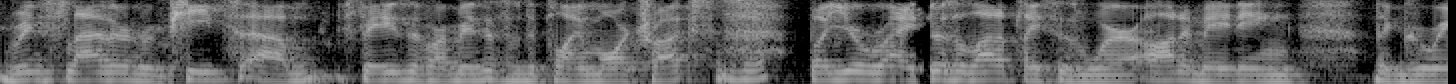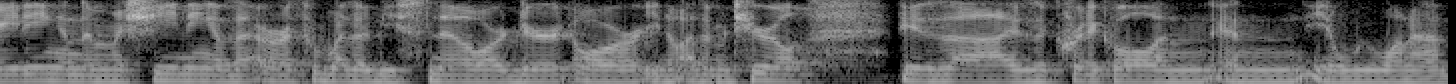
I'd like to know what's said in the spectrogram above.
rinse, lather, and repeat um, phase of our business of deploying more trucks. Mm-hmm. But you're right. There's a lot of places where automating the grading and the machining of the earth, whether it be snow or dirt or you know other material, is uh, is a critical and and you know we want to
